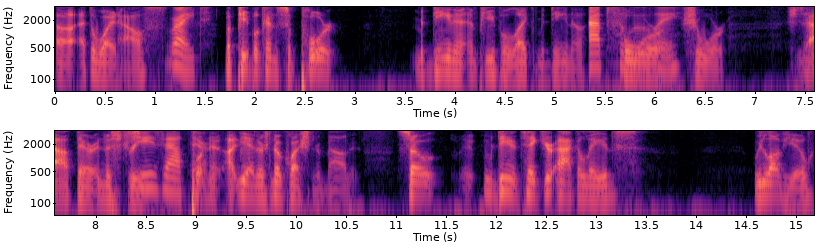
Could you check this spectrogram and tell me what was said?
uh, at the White House. Right. But people can support Madinah and people like Madinah. Absolutely. For sure. She's out there in the street. She's out there. it- uh, yeah, there's no question about it. So, Madinah, take your accolades. We love you.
